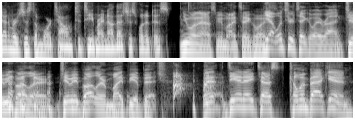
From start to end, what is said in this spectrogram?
Denver's just a more talented team right now. That's just what it is. You want to ask me my takeaway? Yeah, what's your takeaway, Ryan? Jimmy Butler. Jimmy Butler might be a bitch. DNA test coming back in.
